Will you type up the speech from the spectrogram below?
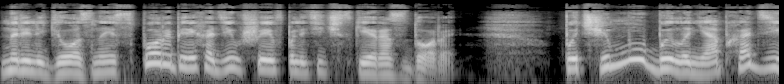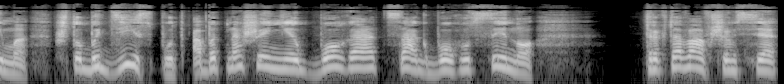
на религиозные споры, переходившие в политические раздоры. Почему было необходимо, чтобы диспут об отношении Бога Отца к Богу Сыну – трактовавшимся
